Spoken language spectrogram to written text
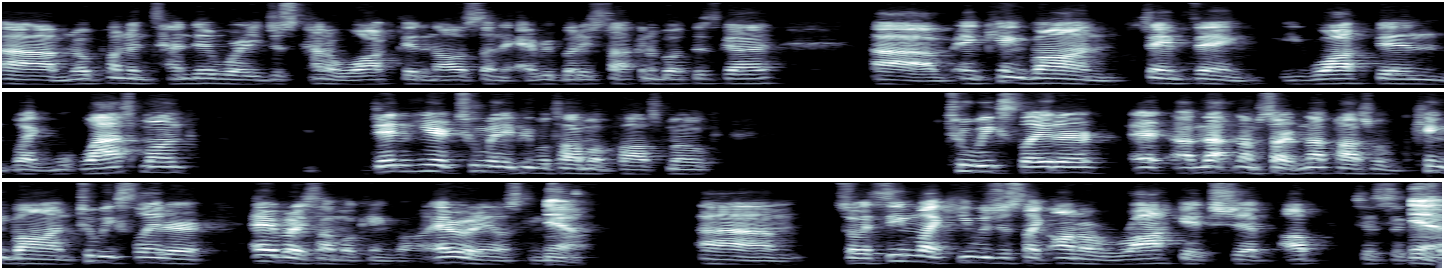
um, no pun intended, where he just kind of walked in and all of a sudden everybody's talking about this guy. Um, and King Von, same thing. He walked in like last month, didn't hear too many people talking about Pop Smoke. Two weeks later, eh, I'm not. I'm sorry, not Pop Smoke. King Von. Two weeks later, everybody's talking about King Von. Everybody knows King yeah. Von. Um, so it seemed like he was just like on a rocket ship up to success.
